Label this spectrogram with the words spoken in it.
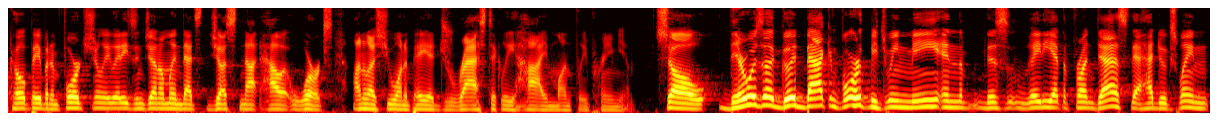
copay, but unfortunately, ladies and gentlemen, that's just not how it works unless you want to pay a drastically high monthly premium. So there was a good back and forth between me and the, this lady at the front desk that had to explain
